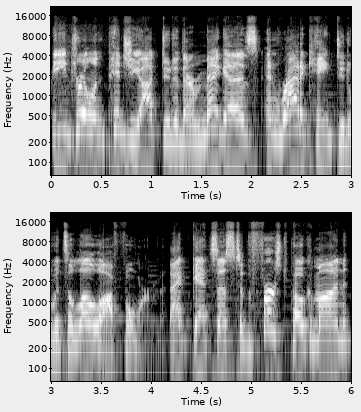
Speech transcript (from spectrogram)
Beedrill and Pidgeot due to their Megas, and Raticate due to its Alola form. That gets us to the first Pokemon,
